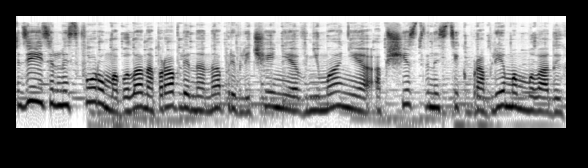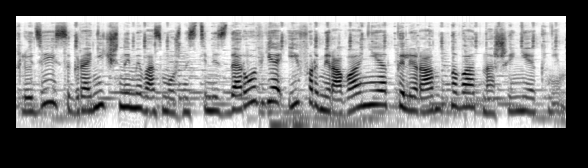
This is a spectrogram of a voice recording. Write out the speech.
Деятельность форума была направлена на привлечение внимания общественности к проблемам молодых людей с ограниченными возможностями здоровья и формирование толерантного отношения к ним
